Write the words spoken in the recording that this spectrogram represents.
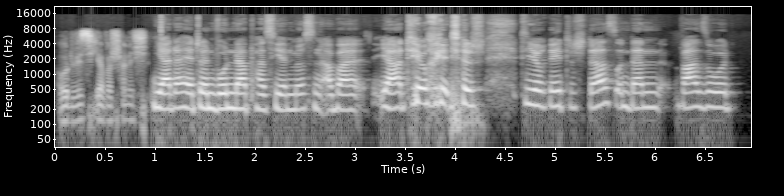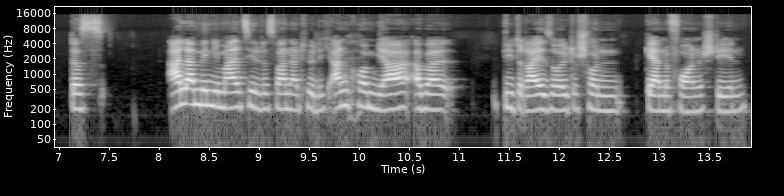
Aber du wirst dich ja wahrscheinlich. Ja, da hätte ein Wunder passieren müssen, aber ja, theoretisch, theoretisch das. Und dann war so das aller Minimalziel, das war natürlich ankommen, ja, aber die drei sollte schon gerne vorne stehen.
